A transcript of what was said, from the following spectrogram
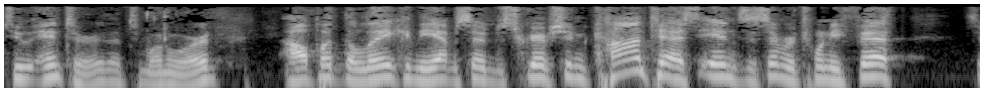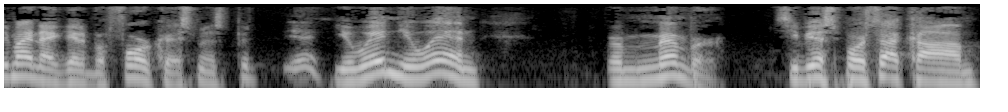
to enter. That's one word. I'll put the link in the episode description. Contest ends December 25th. So you might not get it before Christmas, but yeah, you win, you win. Remember, cbssports.com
